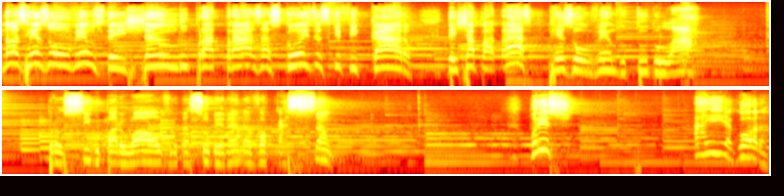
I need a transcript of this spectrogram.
nós resolvemos deixando para trás as coisas que ficaram, deixar para trás, resolvendo tudo lá. Prossigo para o alvo da soberana vocação. Por isso, aí agora,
